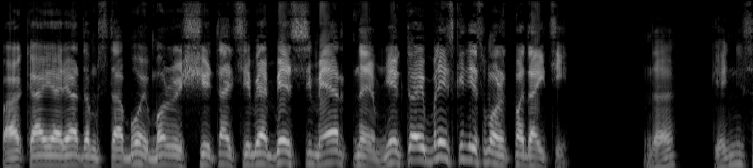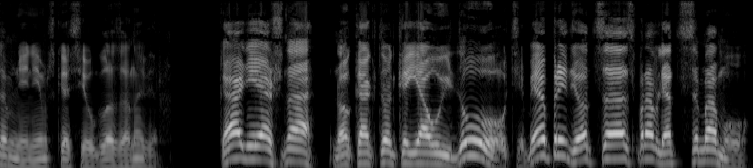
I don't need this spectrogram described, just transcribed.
«Пока я рядом с тобой, можешь считать себя бессмертным. Никто и близко не сможет подойти». «Да?» — Кенни сомнением скосил глаза наверх. «Конечно, но как только я уйду, тебе придется справляться самому».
